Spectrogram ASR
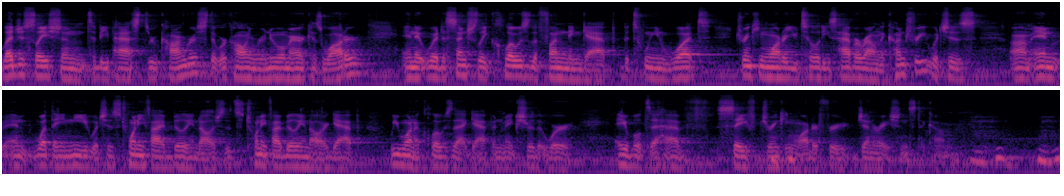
legislation to be passed through Congress that we're calling Renew America's Water, and it would essentially close the funding gap between what drinking water utilities have around the country, which is um, and and what they need, which is 25 billion dollars. It's a 25 billion dollar gap. We want to close that gap and make sure that we're able to have safe drinking water for generations to come. Mm-hmm. Mm-hmm.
